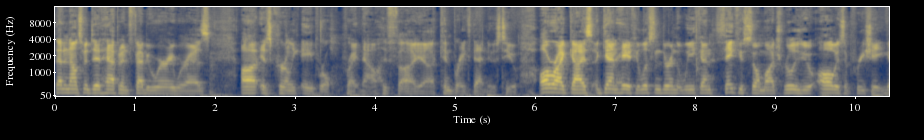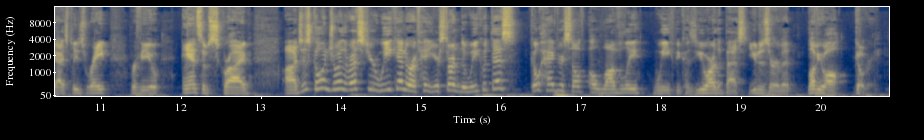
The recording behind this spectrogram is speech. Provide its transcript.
that announcement did happen in February, whereas uh, it is currently April right now, if I uh, can break that news to you. All right, guys. Again, hey, if you listened during the weekend, thank you so much. Really do always appreciate you guys. Please rate, review, and subscribe. Uh, just go enjoy the rest of your weekend, or if, hey, you're starting the week with this, go have yourself a lovely week because you are the best. You deserve it. Love you all. Go green.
